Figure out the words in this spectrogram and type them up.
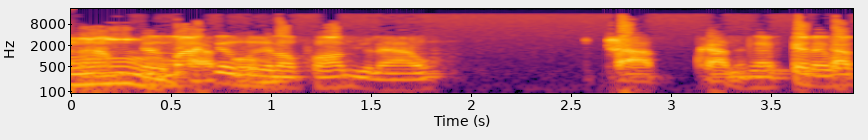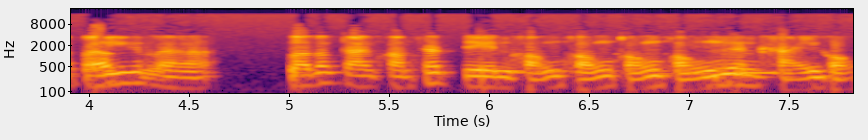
มนะครับเครื่องไม้บเครื่องมือผเราพร้อมอยู่แล้ว ครับครับนะครับแค่แต่ครัว่าบตอนนี้เราเราต้องการความชัดเจนของของของของเงื่อนไขของ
